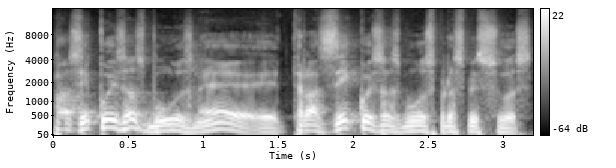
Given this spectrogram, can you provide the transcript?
fazer coisas boas, né? É, trazer coisas boas para as pessoas.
